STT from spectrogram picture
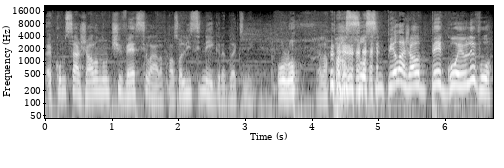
é como se a jaula não tivesse lá. Ela passou a Alice Negra do X-Men. Ô, louco. Ela passou assim pela jaula, pegou eu e levou.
